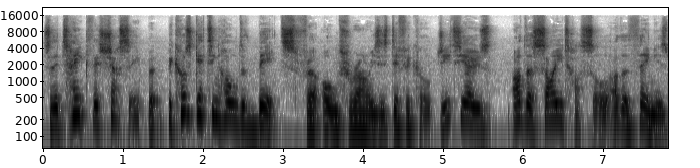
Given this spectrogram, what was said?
So they take this chassis, but because getting hold of bits for old Ferraris is difficult, GTO's other side hustle, other thing is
